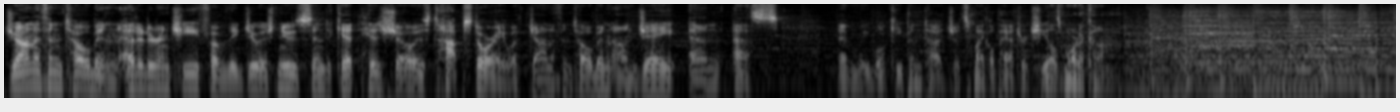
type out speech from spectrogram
Jonathan Tobin, editor in chief of the Jewish News Syndicate. His show is Top Story with Jonathan Tobin on JNS. And we will keep in touch. It's Michael Patrick Shields. More to come.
